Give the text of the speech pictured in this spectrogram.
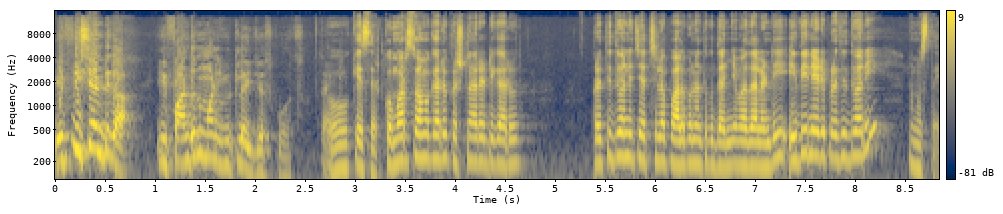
ఎఫిషియెంట్గా ఈ ఫండ్ను మనం యూటిలైజ్ చేసుకోవచ్చు. ఓకే సార్. కుమారస్వామి గారు కృష్ణారెడ్డి గారు ప్రతిధ్వని చర్చలో పాల్గొన్నందుకు ధన్యవాదాలండి. ఇది నేటి ప్రతిధ్వని. నమస్తే.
